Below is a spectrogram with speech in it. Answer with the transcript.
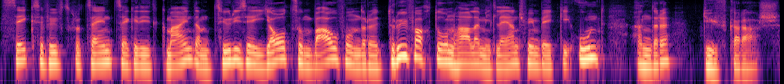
56 Prozent sagen die Gemeinde am Zürichsee Ja zum Bau von einer Dreifachturnhalle mit Lernschwimmbecken und einer Tiefgarage.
